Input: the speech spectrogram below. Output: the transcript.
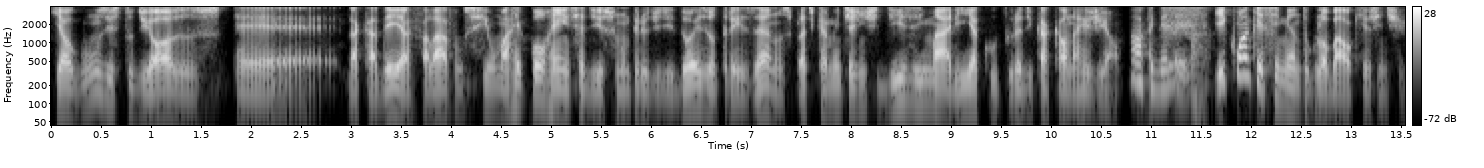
que alguns estudiosos é, da cadeia falavam se uma recorrência disso num período de dois ou três anos, praticamente a gente dizimaria a cultura de cacau na região. Ó, oh, que beleza. E com o aquecimento global que a gente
